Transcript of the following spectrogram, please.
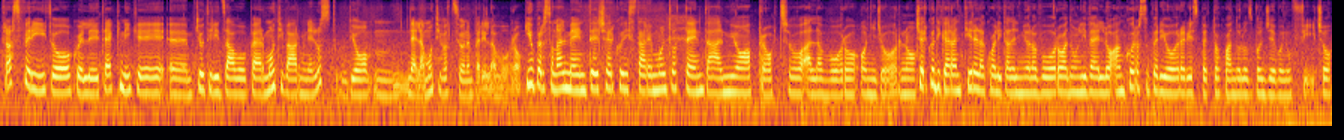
trasferito quelle tecniche eh, che utilizzavo per motivarmi nello studio mh, nella motivazione per il lavoro. Io personalmente cerco di stare molto attenta al mio approccio al lavoro ogni giorno. Cerco di garantire la qualità del mio lavoro ad un livello ancora superiore rispetto a quando lo svolgevo in ufficio,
